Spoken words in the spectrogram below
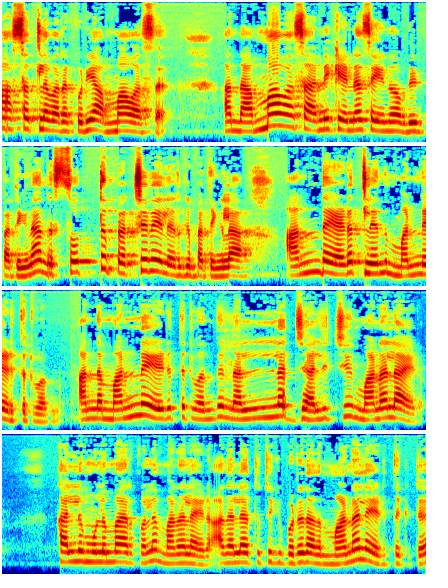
மாசத்துல வரக்கூடிய அமாவாசை. அந்த அமாவாசை அன்னைக்கு என்ன செய்யணும் அப்படின்னு பார்த்தீங்கன்னா அந்த சொத்து பிரச்சனையில் இருக்குது பார்த்தீங்களா? அந்த இடத்துலேருந்து மண் எடுத்துகிட்டு வரணும். அந்த மண்ணை எடுத்துகிட்டு வந்து நல்லா ஜலிச்சு மணலாயிடும். கல் மூலமாக இருக்கும்ல மணலாயிடும். அதெல்லாம் தூக்கி போட்டு அந்த மணலை எடுத்துக்கிட்டு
